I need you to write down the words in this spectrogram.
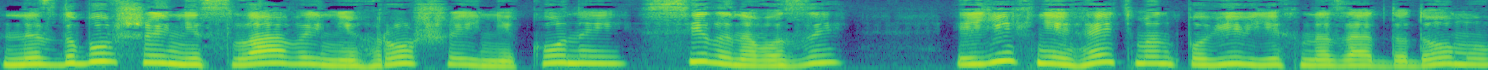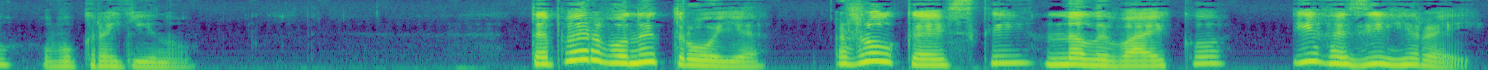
не здобувши ні слави, ні грошей, ні коней, сіли на вози, і їхній гетьман повів їх назад додому в Україну. Тепер вони троє Жолкевський, Наливайко і Газі Гірей.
